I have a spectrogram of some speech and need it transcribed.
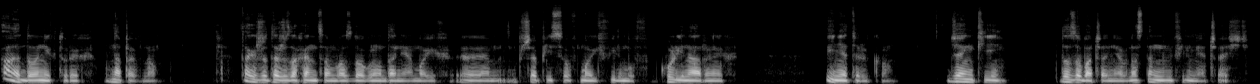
ale do niektórych na pewno. Także też zachęcam Was do oglądania moich przepisów, moich filmów kulinarnych i nie tylko. Dzięki. Do zobaczenia w następnym filmie. Cześć.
